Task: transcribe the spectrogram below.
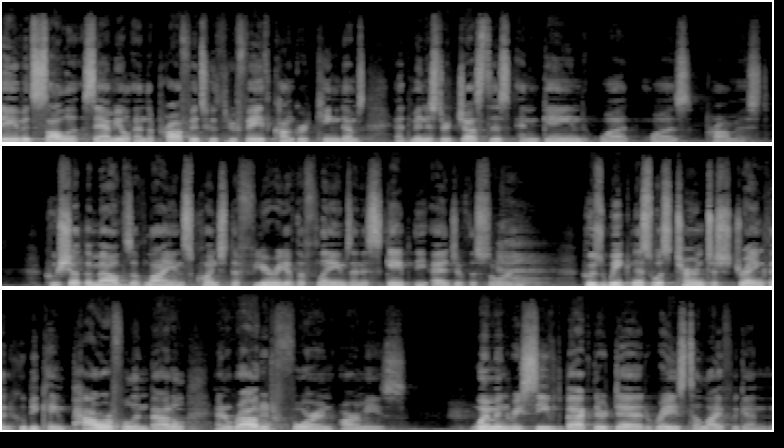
David, Samuel, and the prophets, who through faith conquered kingdoms, administered justice, and gained what was promised, who shut the mouths of lions, quenched the fury of the flames, and escaped the edge of the sword, whose weakness was turned to strength, and who became powerful in battle and routed foreign armies. Women received back their dead, raised to life again.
